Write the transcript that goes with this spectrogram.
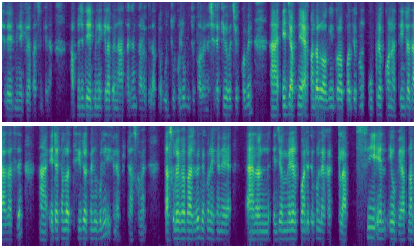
সেটা এডমিনে ক্লাব আছেন কিনা। আপনি যদি এডমিনে ক্লাবে না থাকেন, তাহলে কিন্তু আপনি উদ্যোগ করলেও উদ্যোগ পাবেন না। সেটা কীভাবে চেক করবেন? এই যে আপনি অ্যাকাউন্টে লগ ইন করার পর দেখুন, উপরে কোণা তিনটা দাগ আছে। এটাকে আমরা থ্রি ডট মেনু বলি এখানে আপনি টাচ করবেন। টাচ করলে এভাবে আসবে, দেখুন এখানে আর এই যে মেরের পয়েন্টে দেখুন লেখা club C L U B আপনার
